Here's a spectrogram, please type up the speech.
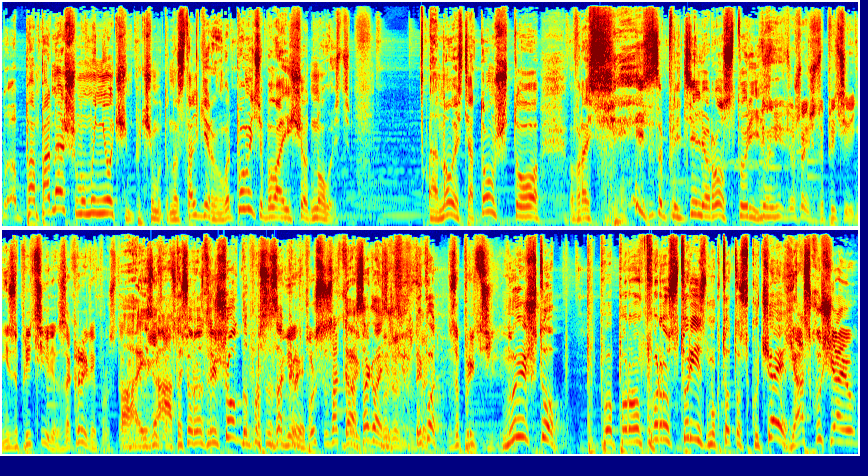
э, по- по-нашему мы не очень почему-то ностальгируем. Вот помните, была еще новость? А новость о том, что в России запретили Ну, Ростуризм. не- что значит запретили? Не запретили, закрыли просто. А, из- а, то есть он разрешен, но просто закрыт. Нет, просто закрыли. Да, согласен. Уже Так вот, запретили. ну и что? По, по- по Ростуризму кто-то скучает? Я скучаю.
